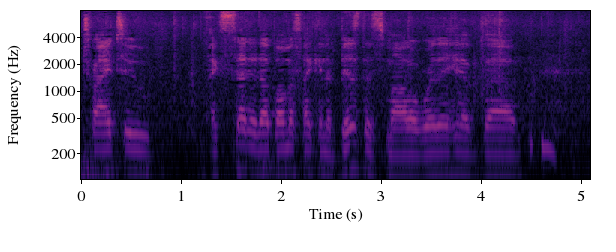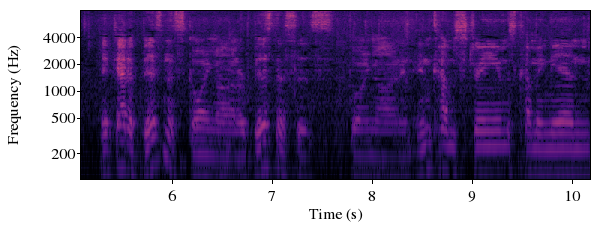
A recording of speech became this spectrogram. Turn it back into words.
try to like set it up almost like in a business model where they have uh, they've got a business going on or businesses going on and income streams coming in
